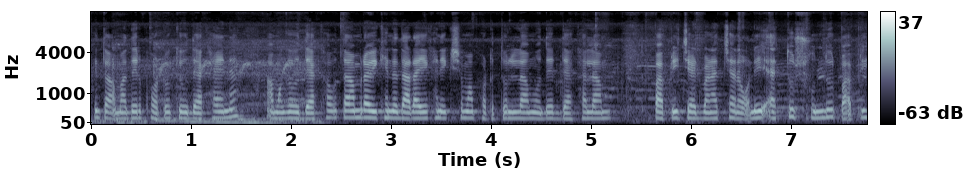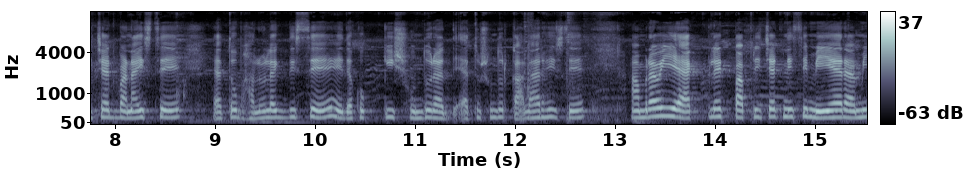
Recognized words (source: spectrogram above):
কিন্তু আমাদের ফটো কেউ দেখায় না। আমাকেও দেখাও। তা আমরা ওইখানে দাঁড়াই এখানে এক সময় ফটো তুললাম ওদের দেখালাম। পাপড়ি চাট বানাচ্ছে আর অনেক এত সুন্দর পাপড়ি চাট বানাইছে। এত ভালো লাগতেছে। এই দেখো কি সুন্দর আর এত সুন্দর কালার হয়েছে আমরা ওই এক প্লেট পাপড়ি চাট নিয়েছি মেয়ে আর আমি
